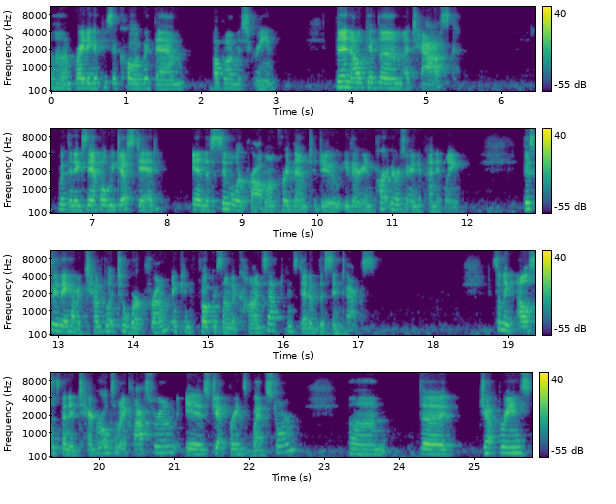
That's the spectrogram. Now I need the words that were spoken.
um, writing a piece of code with them up on the screen. Then I'll give them a task with an example we just did and a similar problem for them to do either in partners or independently. This way they have a template to work from and can focus on the concept instead of the syntax. Something else that's been integral to my classroom is JetBrains WebStorm. Um, the JetBrains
